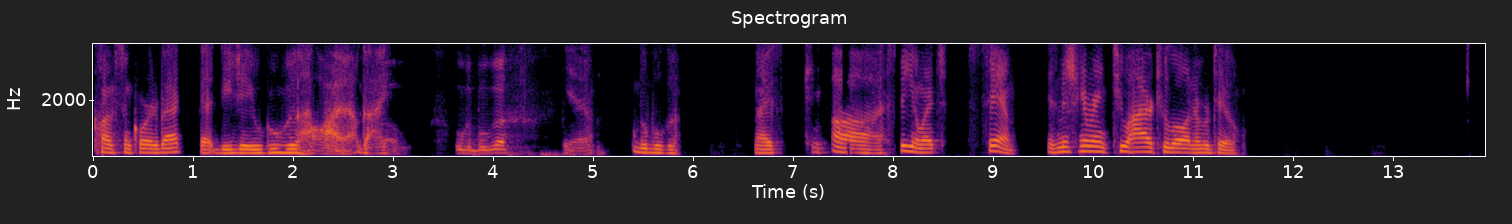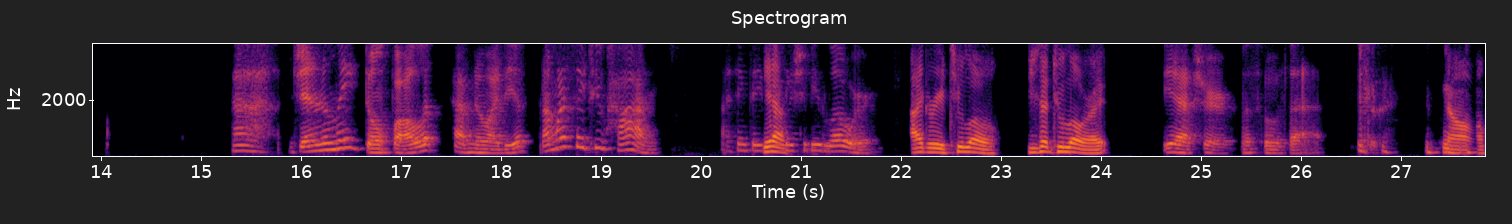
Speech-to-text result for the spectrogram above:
Clemson quarterback, that DJ Uga guy. Oh, Ooga Booga. Yeah, Ooga Booga. Nice. Uh, speaking of which, Sam, is Michigan ranked too high or too low at number two? Uh, generally, don't follow it. Have no idea. But I'm gonna say too high. I think they yeah. probably should be lower. I agree. Too low. You said too low, right? Yeah, sure. Let's go with that. no.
